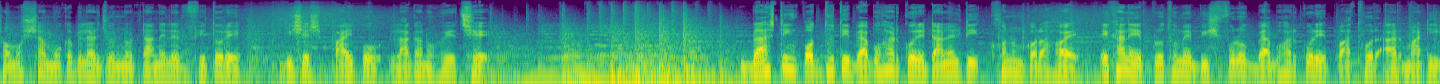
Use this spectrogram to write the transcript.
সমস্যা মোকাবিলার জন্য টানেলের ভেতরে বিশেষ পাইপও লাগানো হয়েছে। ব্লাস্টিং পদ্ধতি ব্যবহার করে টানেলটি খনন করা হয়। এখানে প্রথমে বিস্ফোরক ব্যবহার করে পাথর আর মাটি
